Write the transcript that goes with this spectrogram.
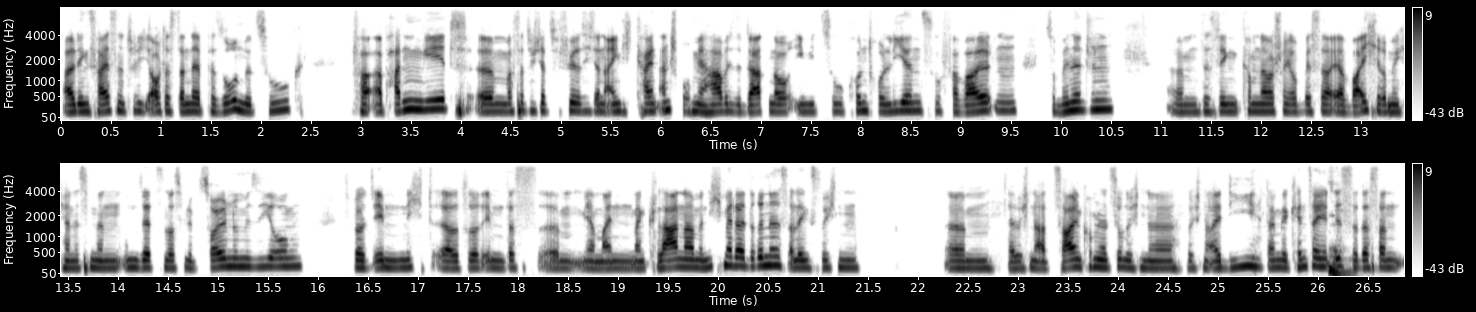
Allerdings heißt natürlich auch, dass dann der Personenbezug abhanden geht, ähm, was natürlich dazu führt, dass ich dann eigentlich keinen Anspruch mehr habe, diese Daten auch irgendwie zu kontrollieren, zu verwalten, zu managen. Ähm, deswegen kann man da wahrscheinlich auch besser eher weichere Mechanismen umsetzen, was wie eine Pseudonymisierung. Das bedeutet eben nicht, äh, das bedeutet eben, dass ähm, ja, mein, mein Klarname nicht mehr da drin ist, allerdings durch ein ähm, ja, durch eine Art Zahlenkombination, durch eine, durch eine ID dann gekennzeichnet ist, sodass dann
